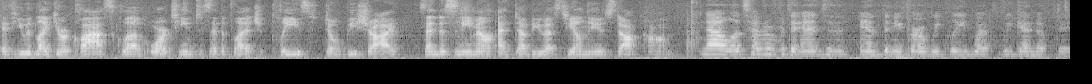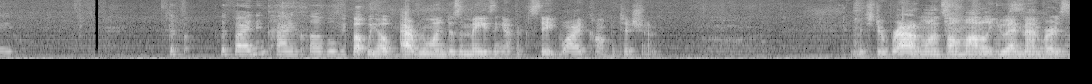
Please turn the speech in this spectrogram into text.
If you would like your class, club, or team to say the pledge, please don't be shy. Send us an email at WSTLnews.com. Now let's head over to Anthony, Anthony for a weekly we- weekend update. The, F- the Finding Kind Club will be But we hope everyone does amazing at the statewide competition. Mr. Brown wants all Model UN members,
